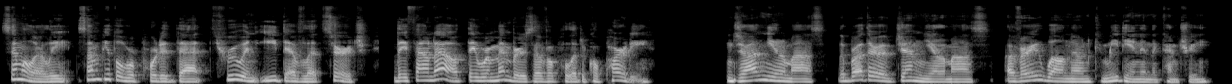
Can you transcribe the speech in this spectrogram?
Similarly, some people reported that through an e-Devlet search, they found out they were members of a political party. Can Yilmaz, the brother of Cem Yilmaz, a very well-known comedian in the country,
